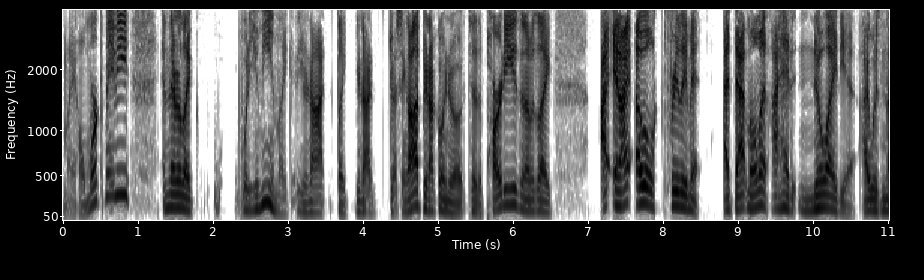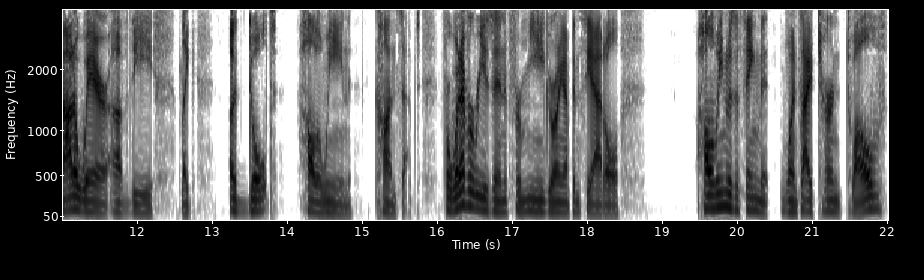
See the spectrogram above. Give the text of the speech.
my homework maybe? And they were like what do you mean? Like you're not like you're not dressing up you're not going to to the parties? And i was like i and i, I will freely admit at that moment i had no idea. I was not aware of the like adult halloween concept. For whatever reason, for me growing up in Seattle, Halloween was a thing that once I turned 12,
